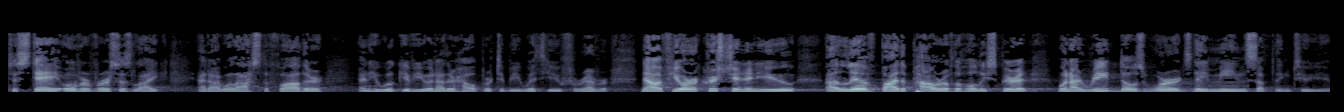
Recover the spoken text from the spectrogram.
to stay over verses like, And I will ask the Father, and he will give you another helper to be with you forever. Now, if you're a Christian and you uh, live by the power of the Holy Spirit, when I read those words, they mean something to you.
